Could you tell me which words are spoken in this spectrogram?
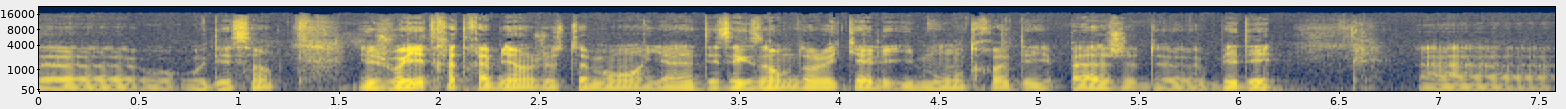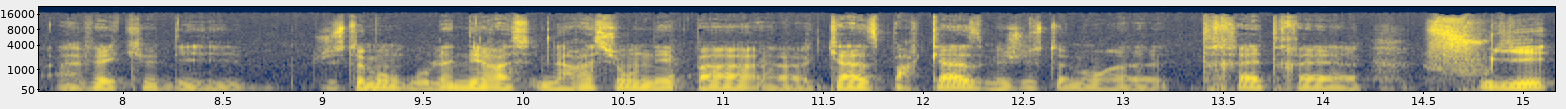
euh, au, au dessin. Et je voyais très très bien, justement, il y a des exemples dans lesquels il montre des pages de BD euh, avec des justement où la narra- narration n'est pas euh, case par case, mais justement euh, très très fouillée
